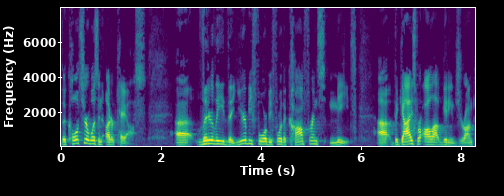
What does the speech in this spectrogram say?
the culture was in utter chaos. Uh, literally, the year before, before the conference meet, uh, the guys were all out getting drunk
